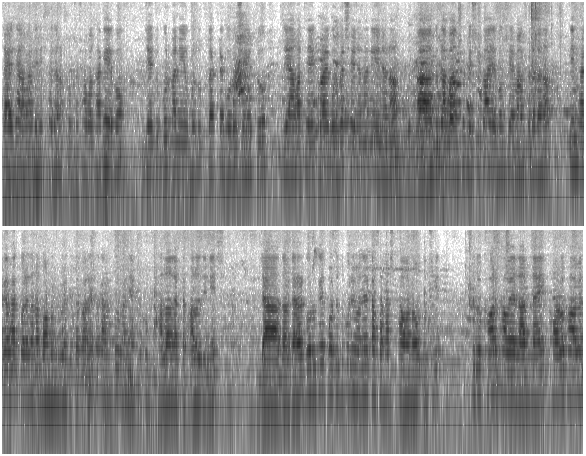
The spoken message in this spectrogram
চাই যে আমার জিনিসটা যেন সুস্থ সবল থাকে এবং যেহেতু কুরবানি উপযুক্ত একটা গরু, সেহেতু যে আমার থেকে ক্রয় করবে, সে যেন নিয়ে যেন দুটা মাংস বেশি পায় এবং সেই মাংসটা যেন তিন ভাগে ভাগ করে যেন বন্টন করে দিতে পারে। তো কারণ কুরবানি একটা খুব ভালো, একটা ভালো জিনিস, যা দরকার। আর গরুকে পর্যাপ্ত পরিমাণে কাঁচা ঘাস খাওয়ানো উচিত। শুধু খড় খাওয়ায় লাভ নাই, খড়ও খাওয়াবেন,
